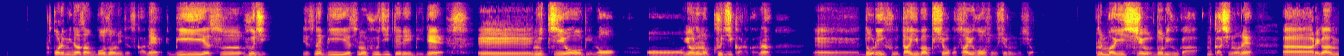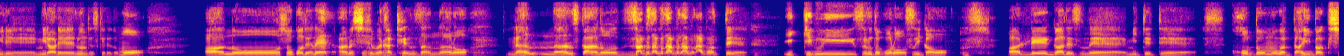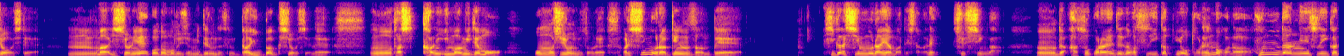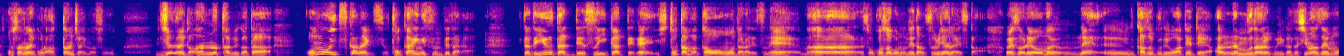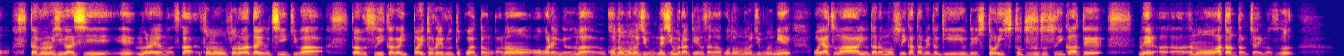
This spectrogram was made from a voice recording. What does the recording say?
これ皆さんご存知ですかね？BS 富士ですね、BS のフジテレビで、えー、日曜日の夜の9時からかな、えー、ドリフ大爆笑が再放送してるんですよ。毎週ドリフが昔のね、あれが見れ、見られるんですけれども、あのー、そこでね、あの、志村けんさんのあの、なん、なんすか、あの、ザクザクザクザクザクって、一気食いするところ、スイカを。あれがですね、見てて、子供が大爆笑して、うん、まあ一緒にね、子供と一緒に見てるんですけど、大爆笑してね、うん、確かに今見ても面白いんですよね。あれ、志村けんさんって、東村山でしたかね、出身が。うん。で、あそこら辺でなんかスイカ、よう取れんのかな？ふんだんにスイカ幼い頃あったんちゃいます？じゃないとあんな食べ方思いつかないですよ。都会に住んでたら。だって言うたってスイカってね、一玉買おう思ったらですね、まあ、そこそこの値段するじゃないですか。それを、まあね、家族で分けて、あんな無駄な食い方しませんもん。多分、東、え、村山ですか？その、その辺りの地域は、多分スイカがいっぱい取れるとこやったんかなわからんけど、まあ、子供の自分ね、志村けんさんが子供の自分に、おやつは、言うたらもうスイカ食べとき、言うて、一人一つずつスイカ当て、ね、あの、当たったんちゃいます？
